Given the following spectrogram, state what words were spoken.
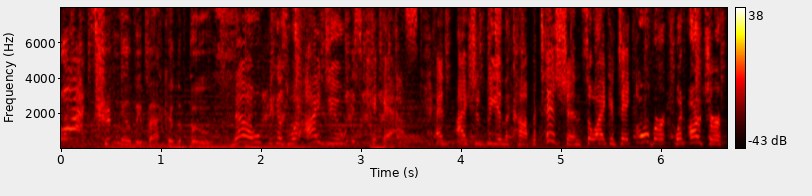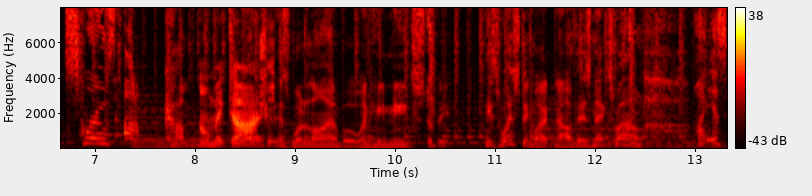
What? Shouldn't you be back at the booth? No, because what I do is kick ass, and I should be in the competition so I can take over when Archer screws up. Come. Oh my now. gosh. Archer is reliable when he needs to be. He's resting right now for his next round. Why is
